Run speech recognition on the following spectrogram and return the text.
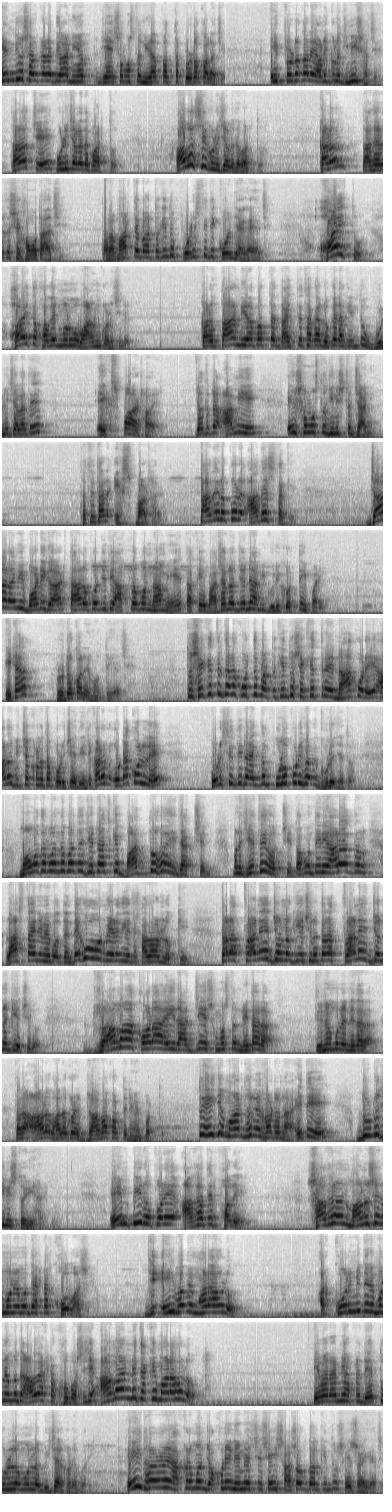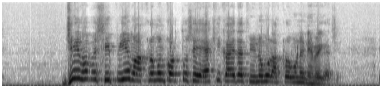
কেন্দ্রীয় সরকারের দেওয়া নিয়ত যে সমস্ত নিরাপত্তা প্রোটোকল আছে, এই প্রোটোকলে অনেকগুলো জিনিস আছে। তারা হচ্ছে গুলি চালাতে পারতো। অবশ্যই গুলি চালাতে পারতো। কারণ তাদের হাতে সে ক্ষমতা আছে। তারা মারতে পারতো, কিন্তু পরিস্থিতি কোন জায়গায় আছে? হয়তো হয়তো খগেন মুর্মু বারণ করেছিলেন। কারণ তার নিরাপত্তার দায়িত্বে থাকা লোকেরা কিন্তু গুলি চালাতে এক্সপার্ট হয়। যতটা আমি এই সমস্ত জিনিসটা জানি, তাতে তারা এক্সপার্ট হয়। তাদের ওপর আদেশ থাকে যার আমি বডিগার্ড তার ওপর যদি আক্রমণ নামে, তাকে বাঁচানোর জন্য আমি গুলি করতেই পারি। এটা প্রোটোকলের মধ্যেই আছে। তো সেক্ষেত্রে তারা করতে পারতো, কিন্তু সেক্ষেত্রে না করে আরও বিচক্ষণতা পরিচয় দিয়েছে। কারণ ওটা করলে পরিস্থিতিটা একদম পুরোপুরিভাবে ঘুরে যেত। মমতা বন্দ্যোপাধ্যায় যেটা আজকে বাধ্য হয়ে যাচ্ছেন মানে যেতে হচ্ছে, তখন তিনি আরও একদম রাস্তায় নেমে বলতেন, দেখুন, মেরে দিয়েছে সাধারণ লোককে। তারা ত্রাণের জন্য গিয়েছিল, তারা ত্রাণের জন্য গিয়েছিল। ড্রামা করা এই রাজ্যে সমস্ত নেতারা, তৃণমূলের নেতারা তারা আরও ভালো করে ড্রামা করতে নেমে পড়তো। তো এই যে মারধরের ঘটনা, এতে দুটো জিনিস তৈরি হয়। এমপির ওপরে আঘাতের ফলে সাধারণ মানুষের মনের মধ্যে একটা ক্ষোভ আসে যে এইভাবে মারা হলো। আর কর্মীদের মনের মধ্যে আরও একটা ক্ষোভ আসে যে আমার নেতাকে মারা হলো। এবার আমি আপনাদের তুল্যমূল্য বিচার করে বলি। এই ধরনের আক্রমণ যখনই নেমে এসছে, সেই শাসক দল কিন্তু শেষ হয়ে গেছে। যেভাবে সিপিএম আক্রমণ করতো, সেই একই কায়দা তৃণমূল আক্রমণে নেমে গেছে।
